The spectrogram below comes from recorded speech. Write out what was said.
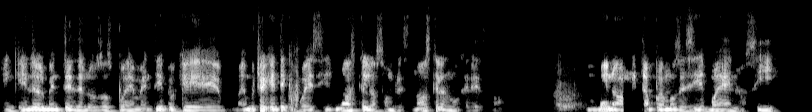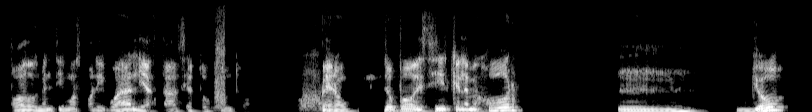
en quién realmente de los dos puede mentir, porque hay mucha gente que puede decir, no es que los hombres, no es que las mujeres, ¿no? Bueno, ahorita podemos decir, bueno, sí, todos mentimos por igual y hasta cierto punto, pero yo puedo decir que a lo mejor mm, yo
